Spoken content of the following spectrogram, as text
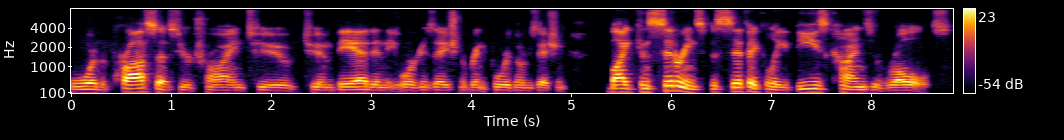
or the process you're trying to to embed in the organization or bring forward the organization by considering specifically these kinds of roles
